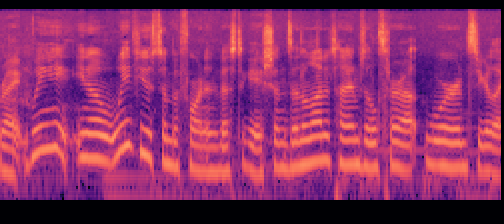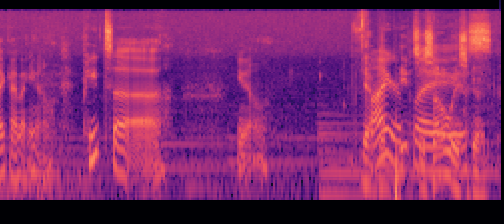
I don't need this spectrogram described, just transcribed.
right. We, you know, we've used them before in investigations, and a lot of times it'll throw out words. You're like, I don't, you know, pizza, you know, Yeah, fireplace. but pizza's always good.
